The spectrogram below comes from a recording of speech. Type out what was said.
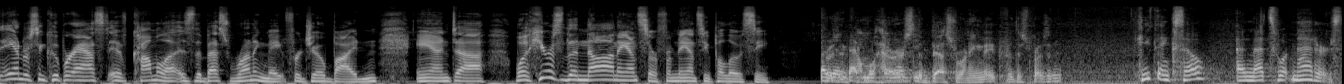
Anderson Cooper asked if Kamala is the best running mate for Joe Biden. And uh, well, here's the non answer from Nancy Pelosi. President Kamala Harris the best running mate for this president? He thinks so, and that's what matters.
